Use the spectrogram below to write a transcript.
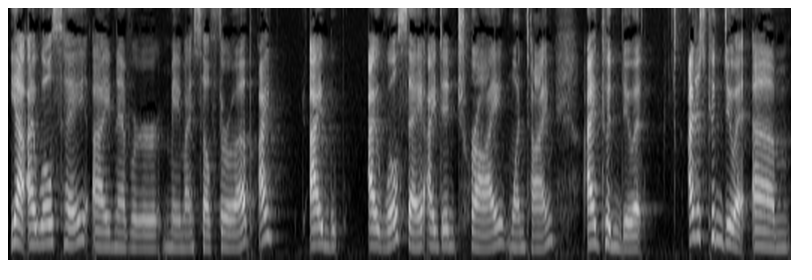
yeah, I will say I never made myself throw up. I I I will say I did try one time. I couldn't do it. I just couldn't do it. Um,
